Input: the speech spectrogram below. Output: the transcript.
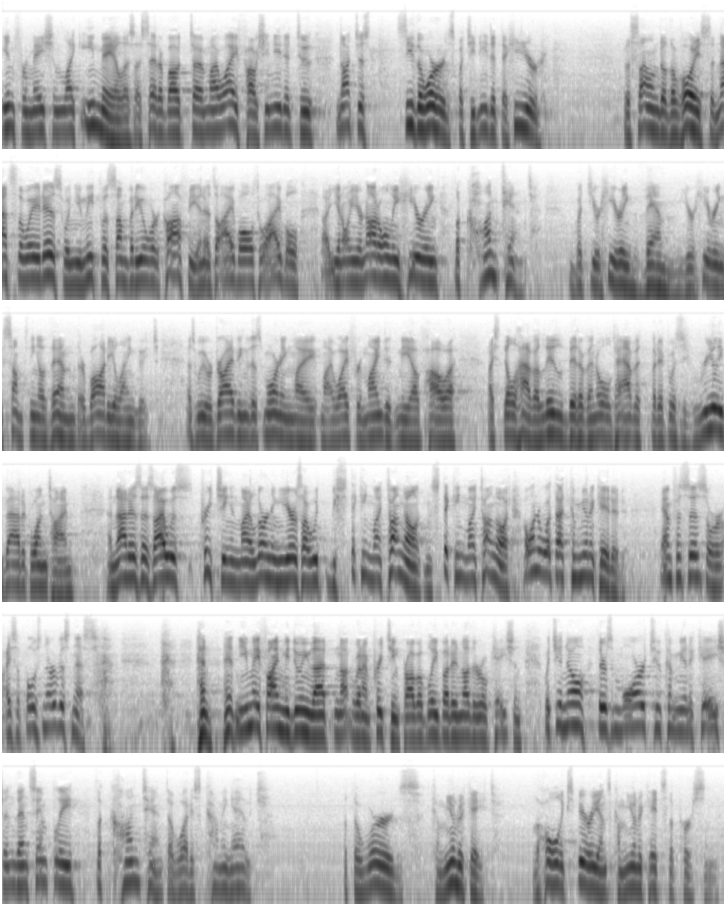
information like email, as I said about uh, my wife, how she needed to not just see the words, but she needed to hear the sound of the voice. And that's the way it is when you meet with somebody over coffee and it's eyeball to eyeball. Uh, you know, you're not only hearing the content, but you're hearing them. You're hearing something of them, their body language. As we were driving this morning, my, my wife reminded me of how. Uh, I still have a little bit of an old habit, but it was really bad at one time. And that is, as I was preaching in my learning years, I would be sticking my tongue out and sticking my tongue out. I wonder what that communicated emphasis or, I suppose, nervousness. and, and you may find me doing that not when I'm preaching, probably, but in other occasions. But you know, there's more to communication than simply the content of what is coming out. But the words communicate. The whole experience communicates the person.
